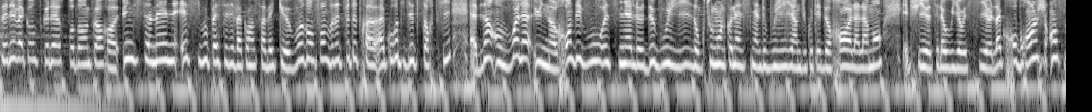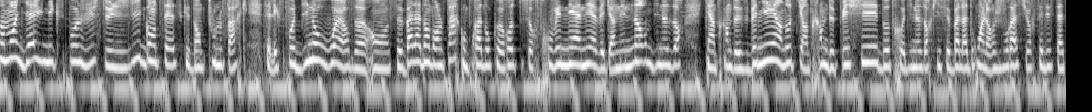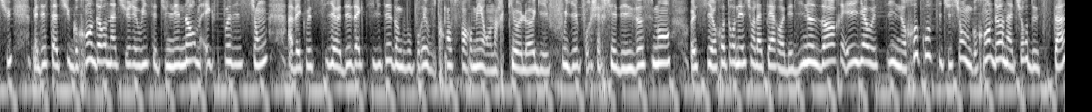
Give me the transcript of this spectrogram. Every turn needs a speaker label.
Speaker 1: c'est les vacances scolaires pendant encore euh, une semaine. Et si vous passez les vacances avec euh, vos enfants, vous êtes peut-être euh, à court d'idées de sortie. Eh bien, en voilà une. Rendez-vous au signal de bougie. Donc, tout le monde connaît le signal de bougie hein, du côté de Roll à l'amant. Et puis, c'est là où il y a aussi l'acrobranche. En ce moment, il y a une expo juste gigantesque dans tout le parc. C'est l'expo Dino World. En se baladant dans le parc, on pourra donc se retrouver nez à nez avec un énorme dinosaure qui est en train de se baigner, un autre qui est en train de pêcher, d'autres dinosaures qui se baladeront. Alors je vous rassure, c'est des statues, mais des statues grandeur nature. Et oui, c'est une énorme exposition avec aussi euh, des activités. Donc vous pourrez vous transformer en archéologue et fouiller pour chercher des ossements, aussi euh, retourner sur la terre euh, des dinosaures. Et il y a aussi une reconstitution grandeur nature de Stan.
